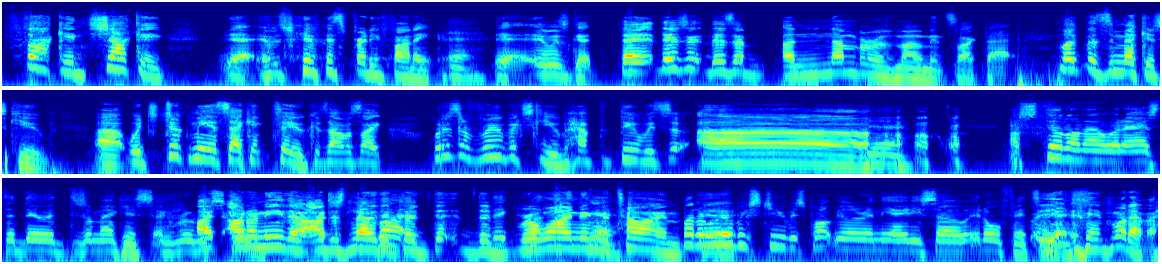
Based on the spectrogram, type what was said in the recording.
"Fucking Chucky." Yeah, it was it was pretty funny. Yeah. it was good. There, there's a there's a, a number of moments like that, like the Zemeckis cube, uh, which took me a second too, because I was like, "What does a Rubik's cube have to do with?" Oh, Yeah. I still don't know what it has to do with Zemeckis. A I, I don't either. I just know that But the the, the the- but- rewinding yeah. the time, But a yeah. Rubik's Cube is popular in the 80s, so it all fits. I guess. yeah, whatever.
